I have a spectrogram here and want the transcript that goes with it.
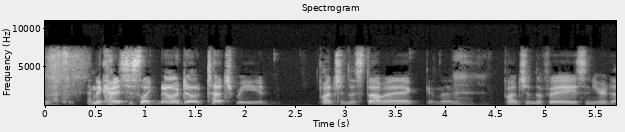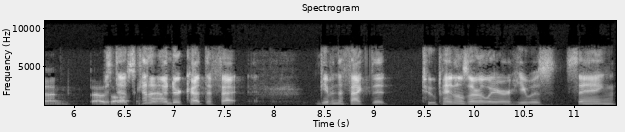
And the guy's just like, no, don't touch me. And punch in the stomach, and then punch in the face, and you're done. That was But that's awesome. kind of undercut the fact, given the fact that two panels earlier he was saying,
